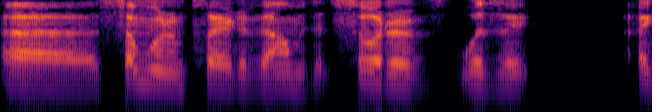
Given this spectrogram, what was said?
uh, someone in player development that sort of was a, a,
